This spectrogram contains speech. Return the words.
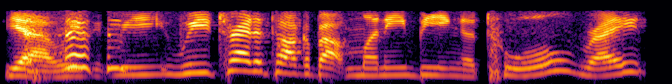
yeah, we we we try to talk about money being a tool, right?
